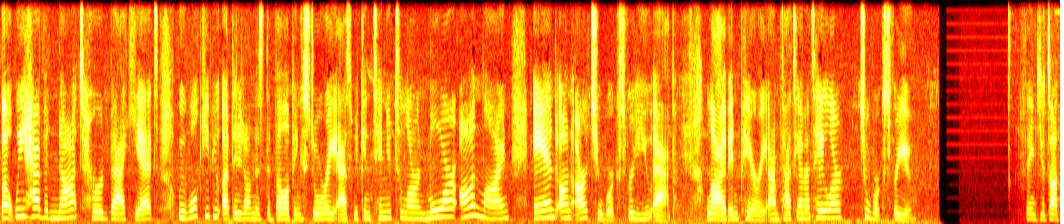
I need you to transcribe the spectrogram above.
but we have not heard back yet. We will keep you updated on this developing story as we continue to learn more online and on our Two Works for You app. Live in Perry. I'm Tatiana Taylor, Two Works for You. Thank you, Tatiana.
